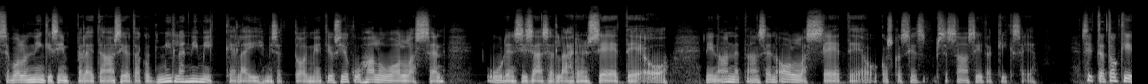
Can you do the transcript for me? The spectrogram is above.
se voi olla niinkin simppeleitä asioita kuin, millä nimikkeellä ihmiset toimii. Et jos joku haluaa olla sen uuden sisäisen lähdön CTO, niin annetaan sen olla CTO, koska se, se saa siitä kiksejä. Sitten toki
